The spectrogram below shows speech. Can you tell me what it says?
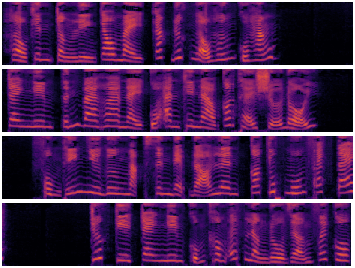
Hầu Kinh Trần liền cau mày cắt đứt ngẫu hứng của hắn. Trang Nghiêm tính ba hoa này của anh khi nào có thể sửa đổi. Phùng Thiến như gương mặt xinh đẹp đỏ lên có chút muốn phát tác. Trước kia Trang Nghiêm cũng không ít lần đồ giỡn với cô,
